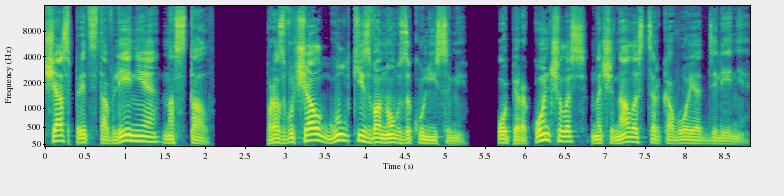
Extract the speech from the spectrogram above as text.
Час представления настал. Прозвучал гулкий звонок за кулисами. Опера кончилась, начиналось цирковое отделение.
